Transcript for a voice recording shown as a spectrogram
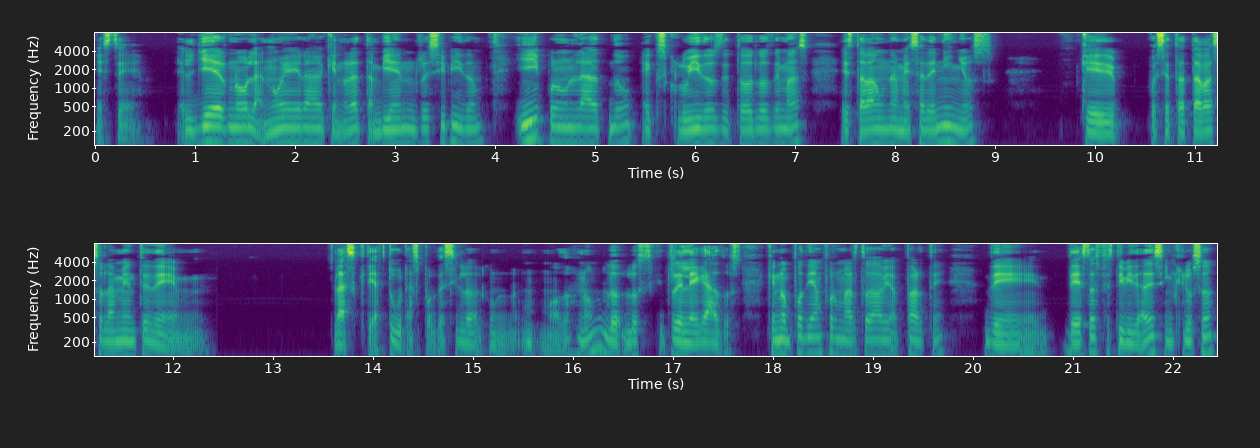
este el yerno, la nuera, que no era tan bien recibido, y por un lado, excluidos de todos los demás, estaba una mesa de niños, que pues se trataba solamente de las criaturas, por decirlo de algún modo, ¿no? Los relegados, que no podían formar todavía parte de, de estas festividades, incluso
